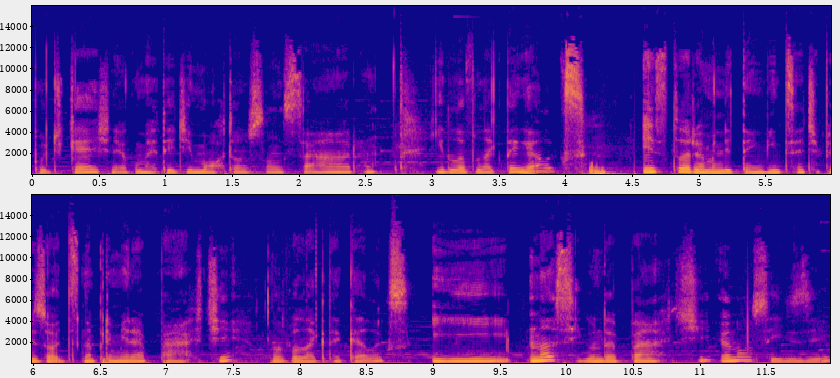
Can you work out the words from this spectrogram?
podcast, né, eu comentei de Immortal Sansara e Love Like the Galaxy. Esse dorama ele tem 27 episódios na primeira parte, Love Like the Galaxy, e na segunda parte, eu não sei dizer,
